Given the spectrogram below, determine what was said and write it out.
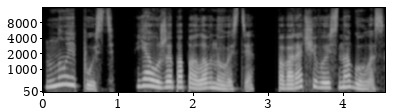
Ну и пусть. Я уже попала в новости. Поворачиваюсь на голос.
